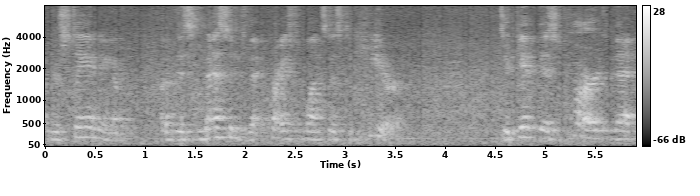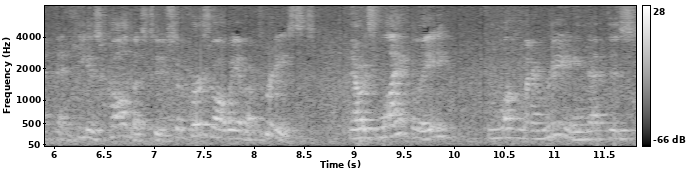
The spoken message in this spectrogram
understanding of, of this message that Christ wants us to hear? To get this part that, that he has called us to. So first of all, we have a priest. Now it's likely from what I'm reading that this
